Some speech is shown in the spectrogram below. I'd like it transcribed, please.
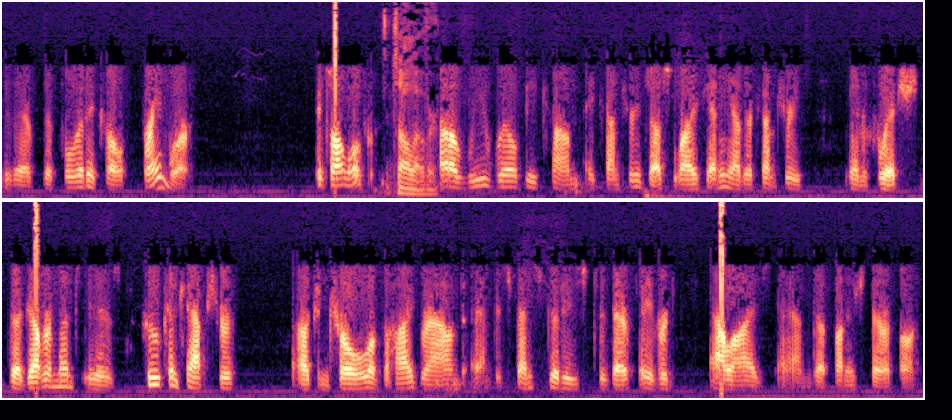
the, the political framework, it's all over. It's all over. Uh, we will become a country just like any other country in which the government is who can capture uh, control of the high ground and dispense goodies to their favored allies and uh, punish their opponents.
